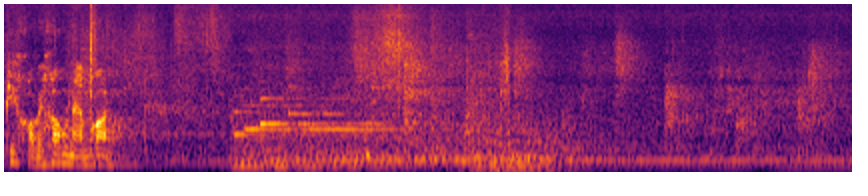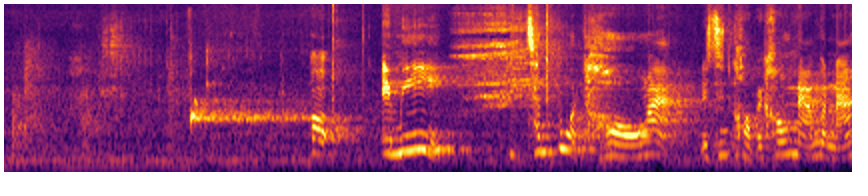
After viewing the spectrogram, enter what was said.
พี่ขอไปเข้าห้องน้ำก่อน เออเอมี่ ฉันปวดท้องอะ เดี๋ยวฉันขอไปเข้าห้องน้ำก่อนนะ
